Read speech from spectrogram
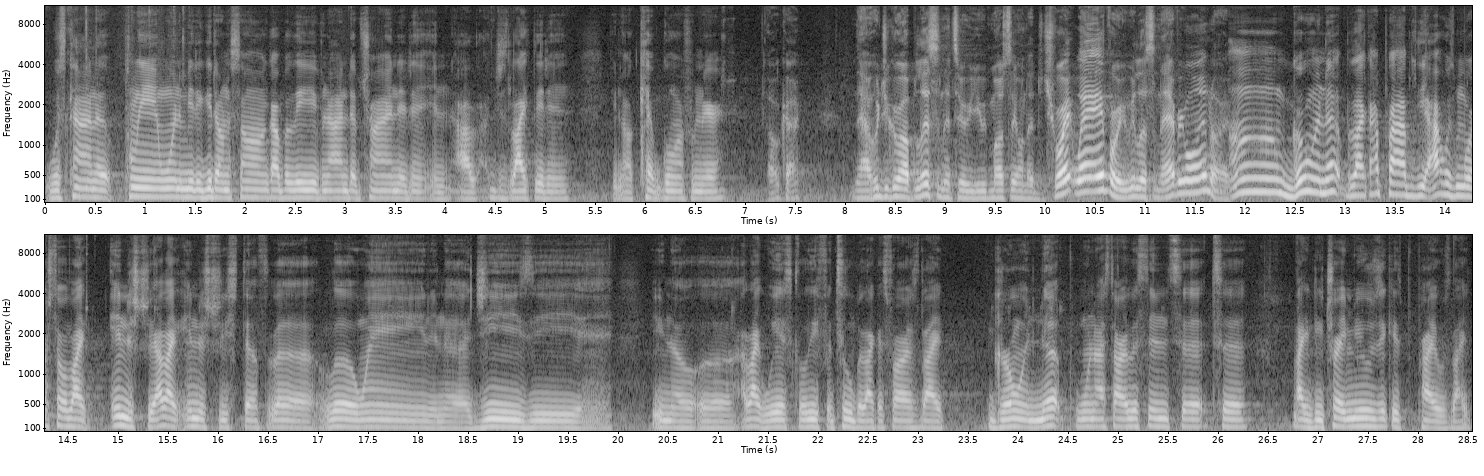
was kind of playing, wanted me to get on the song, I believe, and I ended up trying it, and, and I just liked it, and you know kept going from there. Okay. Now, who'd you grow up listening to? You mostly on the Detroit wave, or you listen to everyone, or? Um, growing up, like I probably I was more so like industry. I like industry stuff, Lil, Lil Wayne and uh, Jeezy, and you know uh, I like Wiz Khalifa too. But like as far as like growing up, when I started listening to to like Detroit music, it probably was like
